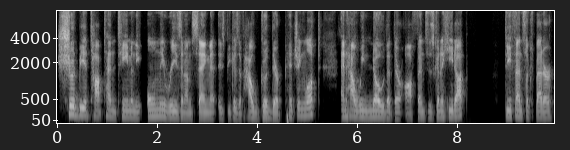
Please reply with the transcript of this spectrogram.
should be a top 10 team. And the only reason I'm saying that is because of how good their pitching looked and how we know that their offense is going to heat up. Defense looks better.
